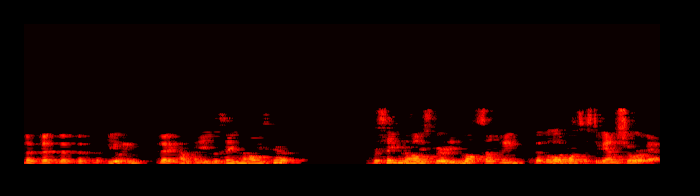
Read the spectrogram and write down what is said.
the, the, the, the, the feeling that accompanies receiving the Holy Spirit. Receiving the Holy Spirit is not something that the Lord wants us to be unsure about.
